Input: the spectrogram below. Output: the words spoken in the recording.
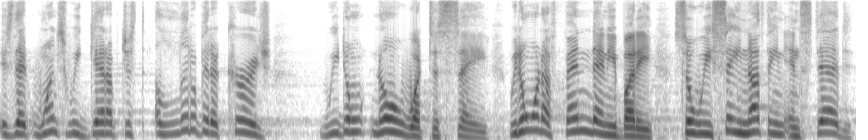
is that once we get up just a little bit of courage, we don't know what to say. We don't want to offend anybody, so we say nothing instead.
